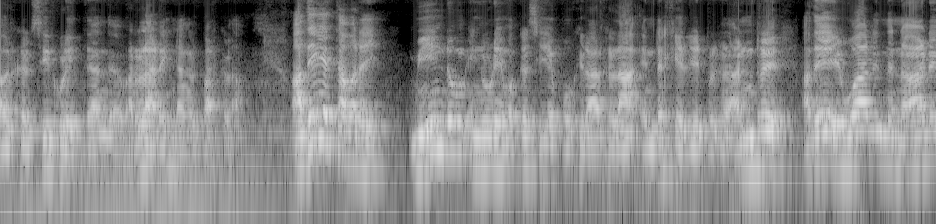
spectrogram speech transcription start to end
அவர்கள் சீர்குலைத்த அந்த வரலாறை நாங்கள் பார்க்கலாம். அதே தவறை மீண்டும் எங்களுடைய மக்கள் செய்ய போகிறார்களா என்ற கேள்வி ஏற்படுகிறது. அன்று அதே எவ்வாறு இந்த நாடு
